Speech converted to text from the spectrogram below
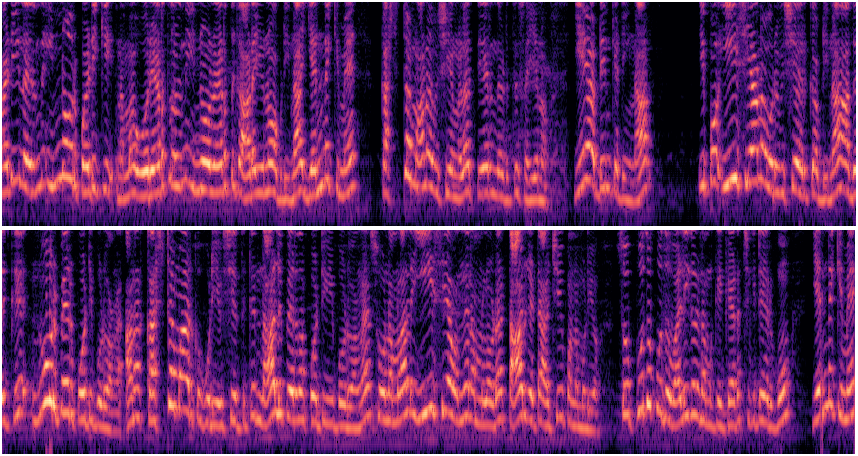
படியில இருந்து இன்னொரு படிக்கு நம்ம ஒரு இடத்துல இருந்து இன்னொரு இடத்துக்கு அடையணும் அப்படின்னா என்றைக்குமே கஷ்டமான விஷயங்களை தேர்ந்தெடுத்து செய்யணும். ஏன் அப்படின்னு கேட்டிங்கன்னா இப்போ ஈஸியான ஒரு விஷயம் இருக்குது அப்படின்னா அதுக்கு நூறு பேர் போட்டி போடுவாங்க. ஆனால் கஷ்டமாக இருக்கக்கூடிய விஷயத்துக்கு நாலு பேர் தான் போட்டி போடுவாங்க. ஸோ நம்மளால் ஈஸியாக வந்து நம்மளோட டார்கெட்டை அச்சீவ் பண்ண முடியும். ஸோ புது புது வழிகள் நமக்கு கிடைச்சிக்கிட்டே இருக்கும். என்றைக்குமே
